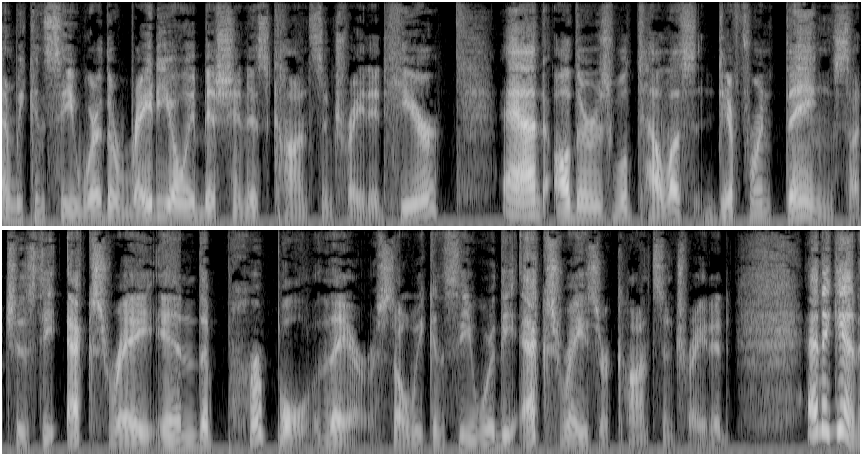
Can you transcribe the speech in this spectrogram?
And we can see where the radio emission is concentrated here. And others will tell us different things such as the X ray in the purple there. So we can see where the X rays are concentrated. And again,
